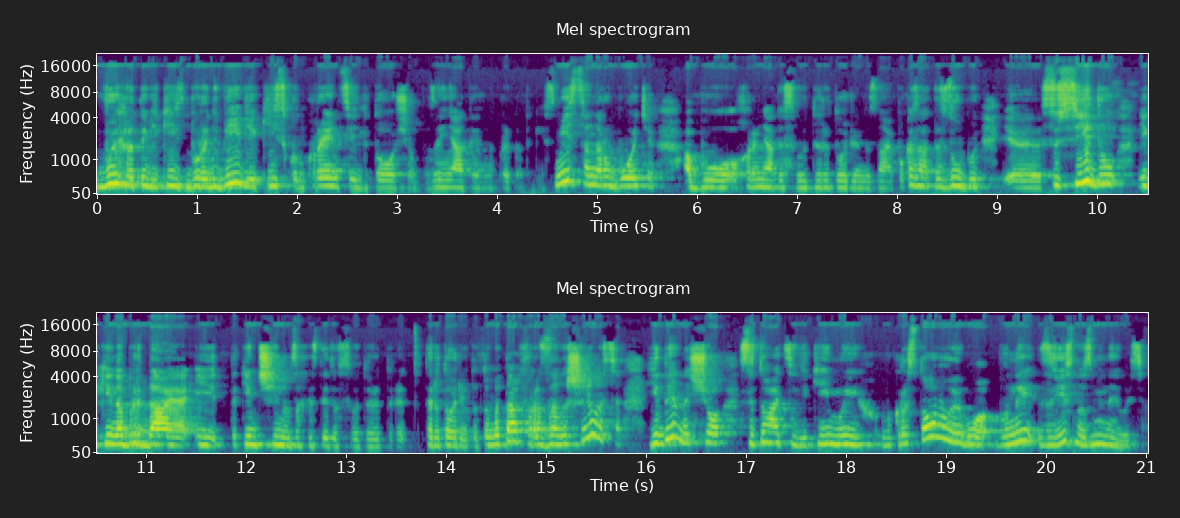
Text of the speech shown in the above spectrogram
виграти в якійсь боротьбі, в якійсь конкуренції для того, щоб зайняти, наприклад, якесь місце на роботі або охороняти свою територію, не знаю, показати зуби е, сусіду, який набридає, і таким чином захистити свою територію- територію. Тобто метафора залишилася. Єдине, що ситуації, в якій ми їх використовуємо, вони, звісно, змінилися.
